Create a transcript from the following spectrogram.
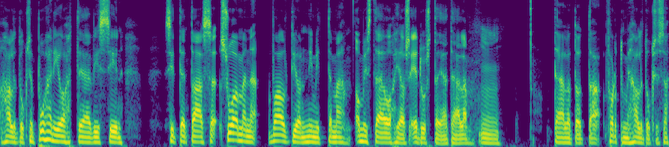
hallituksen puheenjohtaja vissiin sitten taas Suomen valtion nimittämä omistajaohjausedustaja täällä, mm. täällä tota Fortumin hallituksessa.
